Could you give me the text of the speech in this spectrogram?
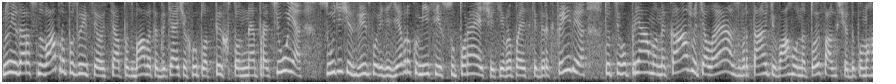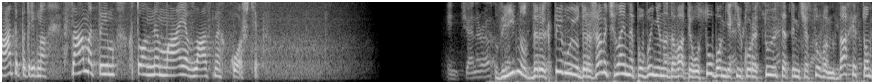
Ну і зараз нова пропозиція. Ось ця позбавити дитячих виплат тих, хто не працює, судячи з відповіді Єврокомісії, суперечить європейській директиві. Тут цього прямо не кажуть, але звертають увагу на той факт, що допомагати потрібно саме тим, хто не має власних коштів. Згідно з директивою, держави-члени повинні надавати особам, які користуються тимчасовим захистом,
